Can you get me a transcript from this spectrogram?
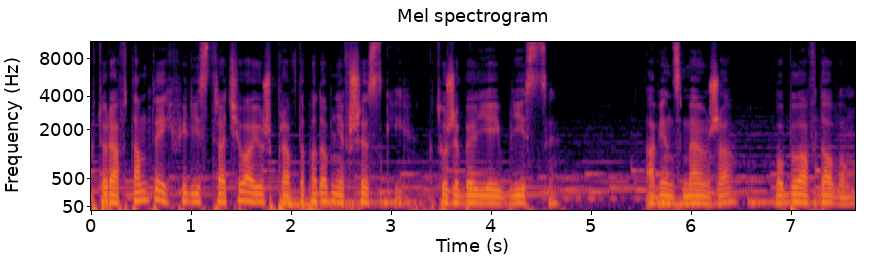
która w tamtej chwili straciła już prawdopodobnie wszystkich, którzy byli jej bliscy, a więc męża, bo była wdową,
